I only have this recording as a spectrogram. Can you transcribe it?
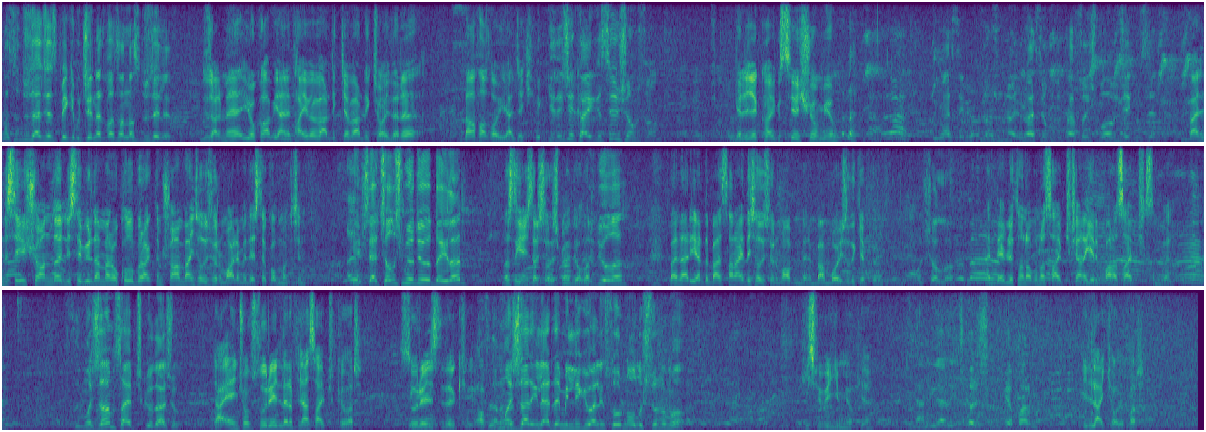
Nasıl düzeleceğiz peki bu cennet vatan nasıl düzelir? Düzelme yok abi yani Tayyip'e verdikçe verdikçe oyları daha fazla oy gelecek. Peki gelecek kaygısı yaşıyor musun? Gelecek kaygısı yaşıyor muyum? Üniversiteyi okuyor musun? Üniversite okuduktan sonra iş bulabilecek misin? Ben liseyi şu anda lise 1'den ben okulu bıraktım. Şu an ben çalışıyorum aileme destek olmak için. Gençler çalışmıyor diyor dayılar. Nasıl gençler çalışmıyor diyorlar. Ne diyorlar? Ben her yerde ben sanayide çalışıyorum abim benim. Ben boyacılık yapıyorum. Maşallah. Yani devlet ona buna sahip çıkacağına gelip bana sahip çıksın be. Sığınmacılar mı sahip çıkıyor daha çok? Ya en çok Suriyelilere falan sahip çıkıyorlar. Suriyelisidir ki Afganıdır. Sığınmacılar ileride milli güvenlik sorunu oluşturur mu? Hiçbir bilgim yok ya. Yani ileride hiç karışıklık yapar mı? İlla ki o yapar.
